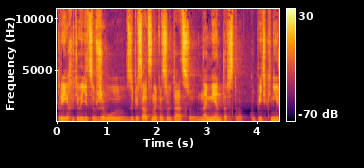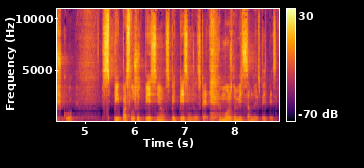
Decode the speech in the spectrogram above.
приехать увидеться вживую, записаться на консультацию, на менторство, купить книжку, спи, послушать песню, спеть песню, хотел сказать, можно вместе со мной спеть песню.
